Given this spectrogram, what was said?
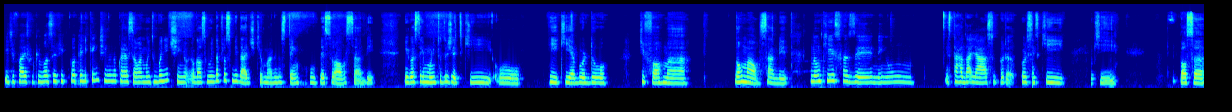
e que faz com que você fique com aquele quentinho no coração. É muito bonitinho. Eu gosto muito da proximidade que o Magnus tem com o pessoal, sabe? E gostei muito do jeito que o Rick abordou de forma normal, sabe? Não quis fazer nenhum estardalhaço por, por que, que possa,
